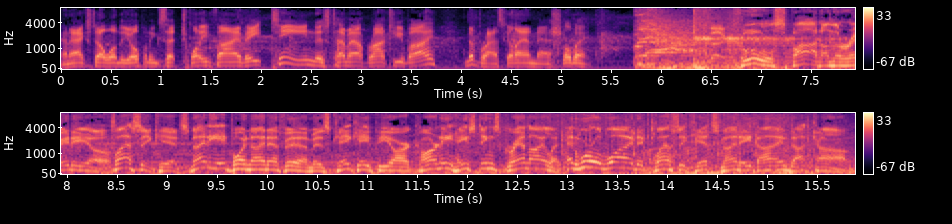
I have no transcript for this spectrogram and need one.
And Axtell won the opening set 25 18. This timeout brought to you by Nebraska Land National Bank. The cool spot on the radio. Classic Hits 98.9 FM is KKPR Kearney, Hastings, Grand Island, and worldwide at ClassicHits989.com.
